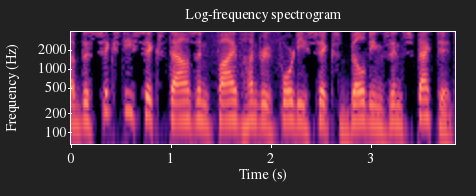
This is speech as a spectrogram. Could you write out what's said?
Of the 66,546 buildings inspected,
